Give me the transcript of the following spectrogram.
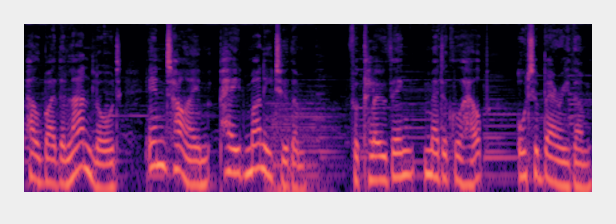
held by the landlord, in time paid money to them for clothing, medical help, or to bury them.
